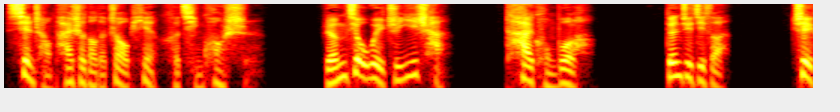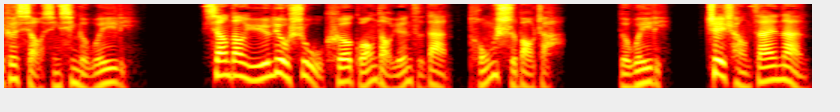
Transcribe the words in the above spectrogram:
现场拍摄到的照片和情况时，仍旧为之一颤。太恐怖了！根据计算，这颗小行星的威力相当于六十五颗广岛原子弹同时爆炸的威力。这场灾难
